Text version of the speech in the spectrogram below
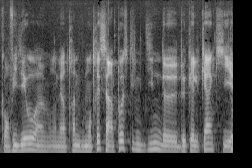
qu'en vidéo, hein, on est en train de vous montrer, c'est un post LinkedIn de, de quelqu'un qui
